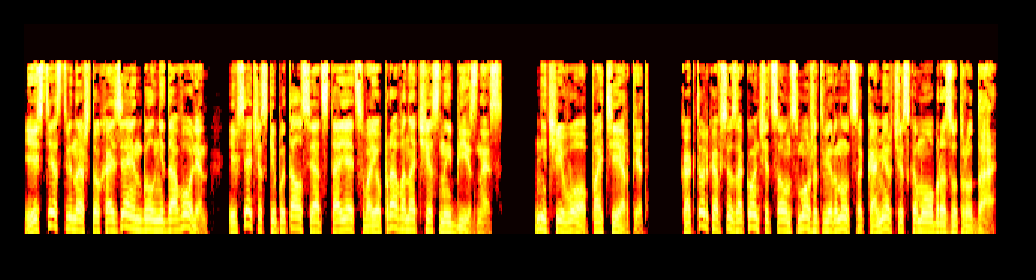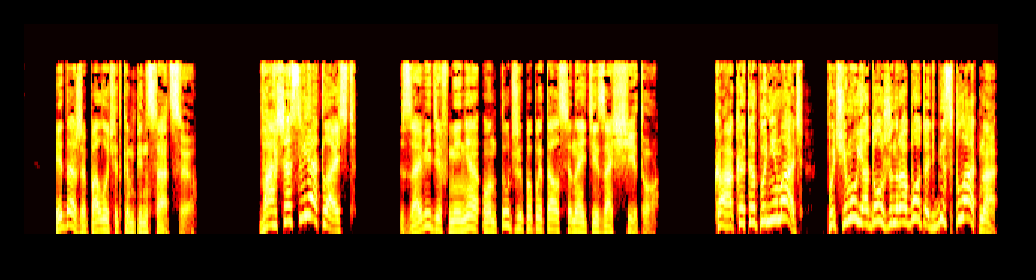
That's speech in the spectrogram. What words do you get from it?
Естественно, что хозяин был недоволен и всячески пытался отстоять свое право на честный бизнес. Ничего, потерпит. Как только все закончится, он сможет вернуться к коммерческому образу труда и даже получит компенсацию. «Ваша светлость!» Завидев меня, он тут же попытался найти защиту. «Как это понимать? Почему я должен работать бесплатно?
